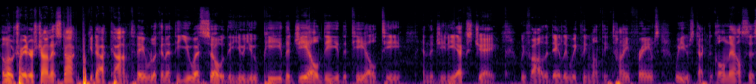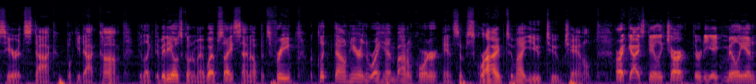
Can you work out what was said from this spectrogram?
Hello traders, John at StockBookie.com. Today we're looking at the USO, the UUP, the GLD, the TLT, and the GDXJ. We follow the daily, weekly, monthly time frames. We use technical analysis here at StockBookie.com. If you like the videos, go to my website, sign up, it's free, or click down here in the right hand bottom corner and subscribe to my YouTube channel. Alright guys, daily chart, 38 million.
